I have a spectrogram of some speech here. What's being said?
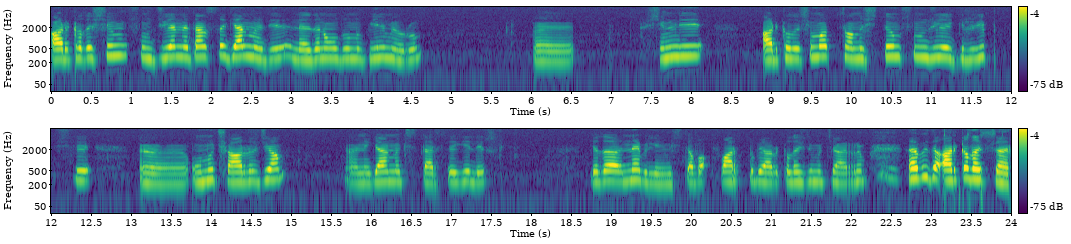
arkadaşım sunucuya nedense gelmedi. Neden olduğunu bilmiyorum. Ee, arkadaşıma tanıştığım sunucuya girip şey, eee, onu çağıracağım. Yani gelmek isterse gelir. Ya da ne bileyim işte farklı bir arkadaşımı çağırırım. Ha bir de arkadaşlar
